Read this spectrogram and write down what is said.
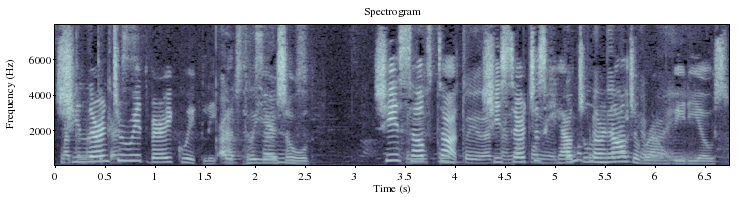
She learned to read very quickly at three years old. She is self taught. She searches how to learn algebra on videos.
